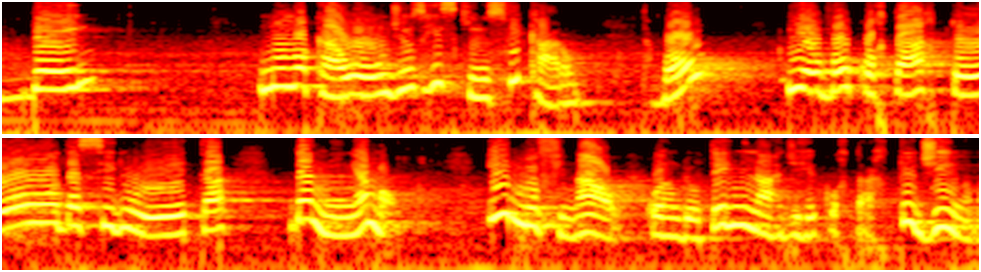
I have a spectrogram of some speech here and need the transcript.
bem no local onde os risquinhos ficaram, tá bom? E eu vou cortar toda a silhueta da minha mão. E no final, quando eu terminar de recortar tudinho,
